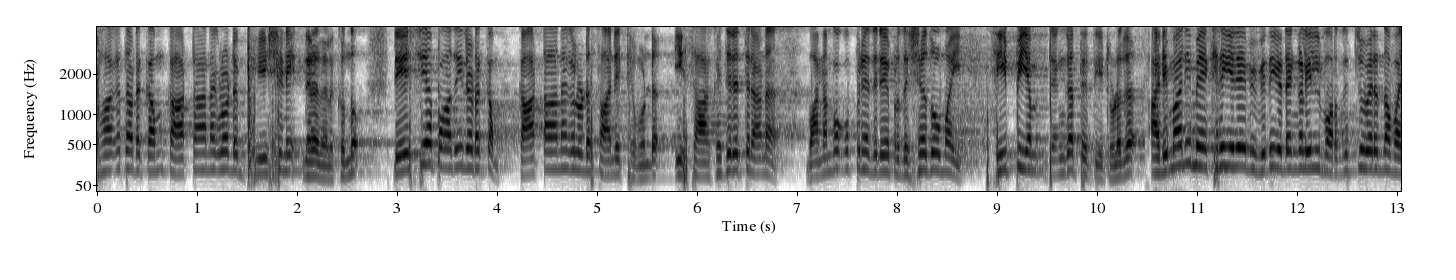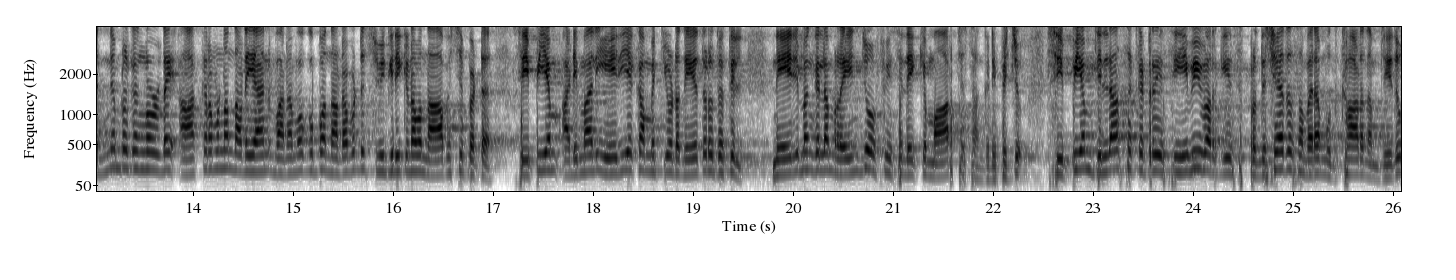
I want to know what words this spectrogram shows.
ഭാഗത്തടക്കം കാട്ടാനകളുടെ ഭീഷണി നിലനിൽക്കുന്നു. ദേശീയപാതയിലടക്കം കാട്ടാനകളുടെ സാന്നിധ്യമുണ്ട്. ഈ സാഹചര്യത്തിലാണ് വനംവകുപ്പിനെതിരെ പ്രതിഷേധവുമായി സി പി എം രംഗത്തെത്തിയിട്ടുള്ളത്. അടിമാലി മേഖലയിലെ വിവിധയിടങ്ങളിൽ വർദ്ധിച്ചുവരുന്ന വന്യമൃഗങ്ങളുടെ ആക്രമണം തടയാൻ വനംവകുപ്പ് നടപടി സ്വീകരിക്കണമെന്നാവശ്യപ്പെട്ട് C P M Adimali area കമ്മിറ്റിയുടെ നേതൃത്വത്തിൽ നേരിമംഗലം റേഞ്ച് ഓഫീസിലേക്ക് മാർച്ച് സംഘടിപ്പിച്ചു. സി പി എം ജില്ലാ സെക്രട്ടറി സി വി വർഗീസ് പ്രതിഷേധ സമരം ഉദ്ഘാടനം ചെയ്തു.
